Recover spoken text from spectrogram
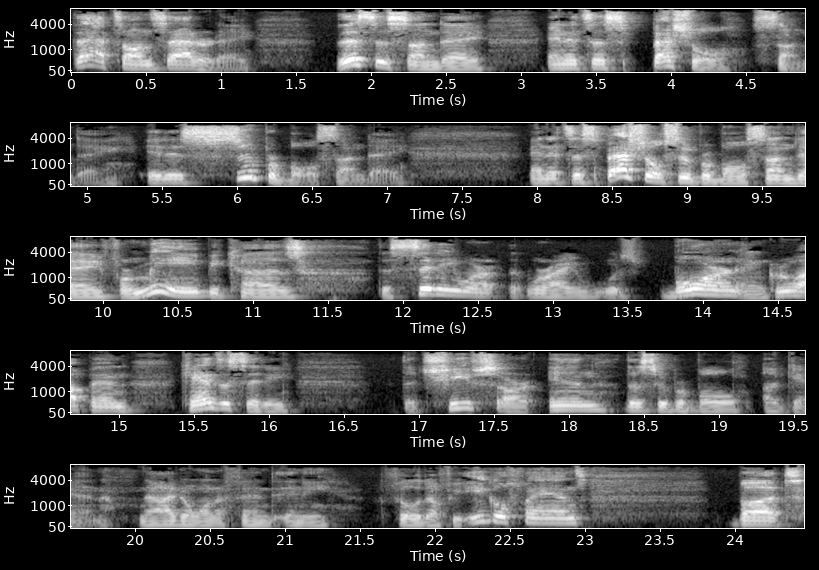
that's on Saturday. This is Sunday, and it's a special Sunday. It is Super Bowl Sunday. And it's a special Super Bowl Sunday for me because the city where, where I was born and grew up in, Kansas City, the Chiefs are in the Super Bowl again. Now, I don't want to offend any Philadelphia Eagle fans, but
